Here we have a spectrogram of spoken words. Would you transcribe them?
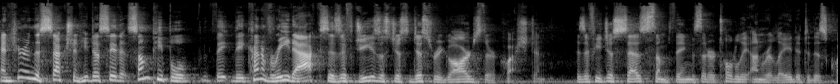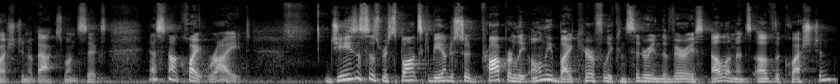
And here in this section, he does say that some people, they, they kind of read Acts as if Jesus just disregards their question, as if he just says some things that are totally unrelated to this question of Acts 1 6. That's not quite right. Jesus' response can be understood properly only by carefully considering the various elements of the question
